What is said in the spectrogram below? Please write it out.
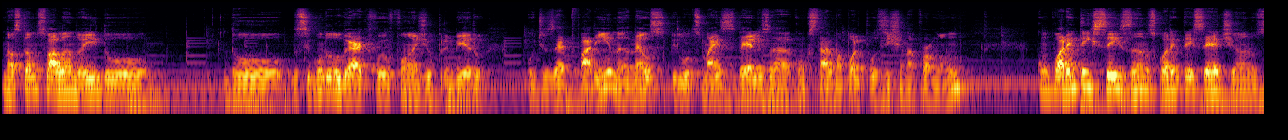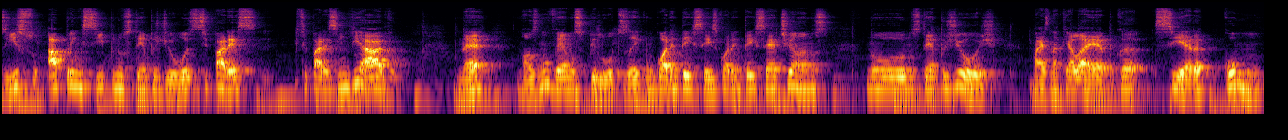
nós estamos falando aí do, do, do segundo lugar que foi o Fangio, o primeiro o Giuseppe Farina, né? Os pilotos mais velhos a conquistar uma pole position na Fórmula 1 com 46 anos, 47 anos. Isso, a princípio, nos tempos de hoje, se parece, se parece inviável. Né? Nós não vemos pilotos aí com 46, 47 anos no, nos tempos de hoje. mas naquela época se era comum.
